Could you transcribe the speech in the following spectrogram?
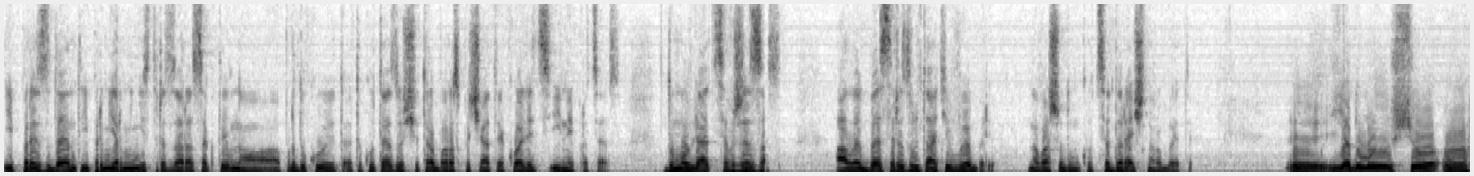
і президент, і прем'єр-міністр зараз активно продукують таку тезу, що треба розпочати коаліційний процес, домовлятися вже зараз, але без результатів виборів. На вашу думку, це доречно робити? Е, Я думаю, що е,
